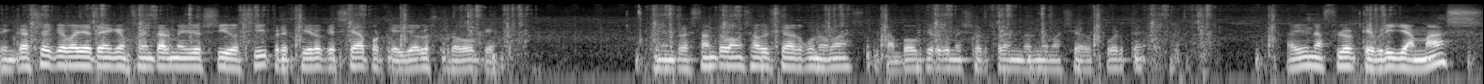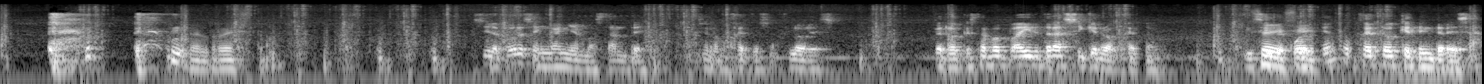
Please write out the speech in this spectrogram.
En caso de que vaya a tener que enfrentarme yo sí o sí, prefiero que sea porque yo los provoque. Mientras tanto, vamos a ver si hay alguno más. que tampoco quiero que me sorprendan demasiado fuerte. Hay una flor que brilla más que el resto. Sí, las flores engañan bastante. Son objetos, son flores. Pero lo que está para ir detrás sí que era objeto. Y Sí, si sí. objeto que te interesa.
